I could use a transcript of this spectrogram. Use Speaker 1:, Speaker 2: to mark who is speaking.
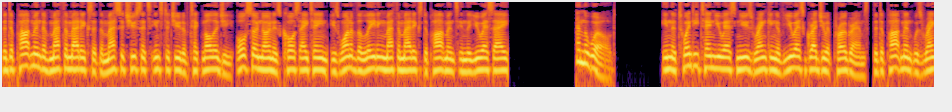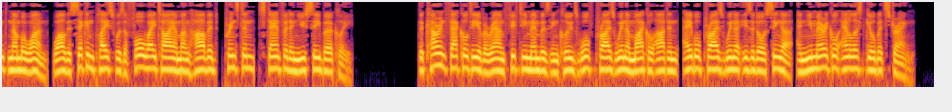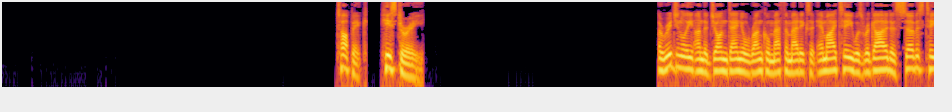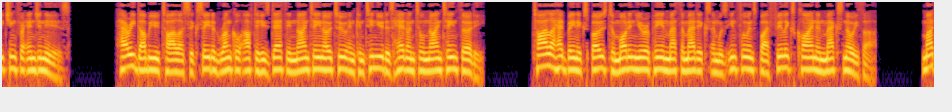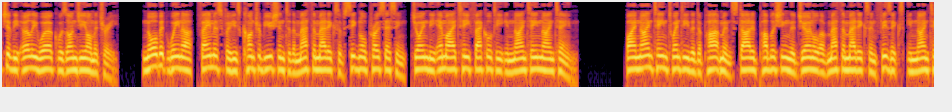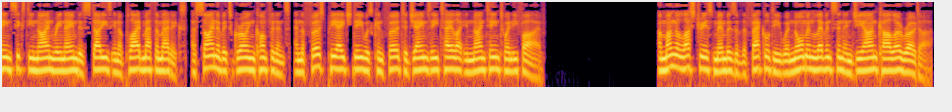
Speaker 1: The Department of Mathematics at the Massachusetts Institute of Technology also known as Course 18 is one of the leading mathematics departments in the USA and the world. In the 2010 U.S. News ranking of U.S. graduate programs, the department was ranked number one, while the second place was a four-way tie among Harvard, Princeton, Stanford and UC Berkeley. The current faculty of around 50 members includes Wolf Prize winner Michael Artin, Abel Prize winner Isidore Singer, and numerical analyst Gilbert Strang. History Originally under John Daniel Runkle mathematics at MIT was regarded as service teaching for engineers. Harry W. Tyler succeeded Runkle after his death in 1902 and continued as head until 1930. Tyler had been exposed to modern European mathematics and was influenced by Felix Klein and Max Noether. Much of the early work was on geometry. Norbert Wiener, famous for his contribution to the mathematics of signal processing, joined the MIT faculty in 1919. By 1920 the department started publishing the Journal of Mathematics and Physics in 1969 renamed as Studies in Applied Mathematics, a sign of its growing confidence, and the first PhD was conferred to James E. Taylor in 1925. Among illustrious members of the faculty were Norman Levinson and Giancarlo Rota.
